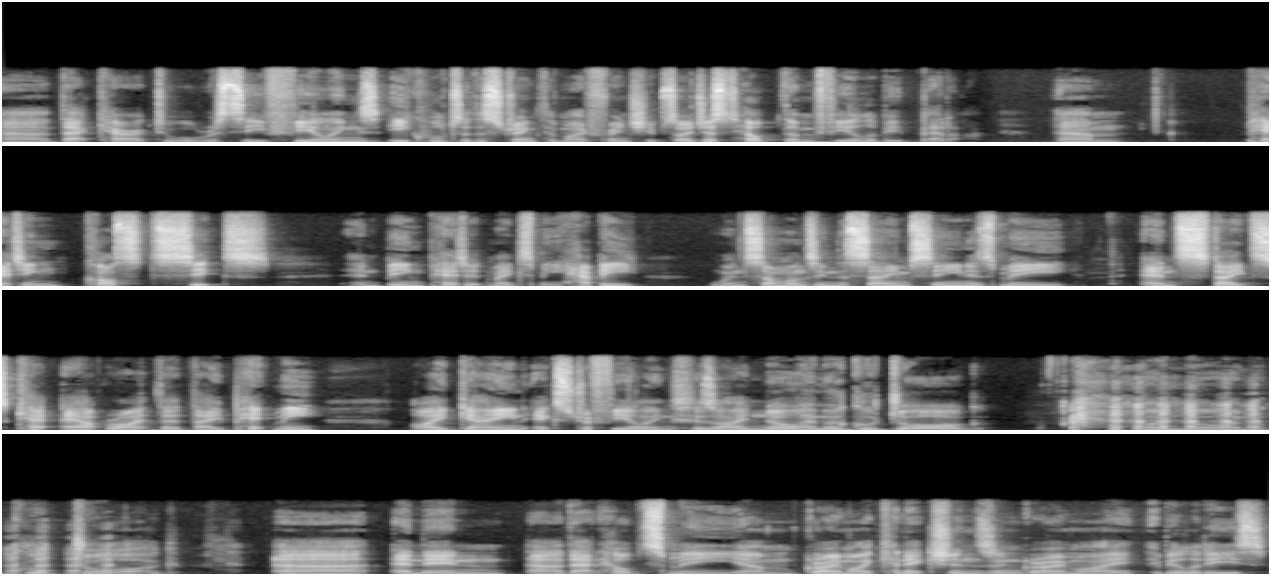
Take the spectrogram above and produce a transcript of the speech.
uh, that character will receive feelings equal to the strength of my friendship. So I just help them feel a bit better. Um, petting costs six, and being petted makes me happy. When someone's in the same scene as me and states outright that they pet me, I gain extra feelings because I know I'm a good dog. I know I'm a good dog. Uh, and then uh, that helps me um, grow my connections and grow my abilities.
